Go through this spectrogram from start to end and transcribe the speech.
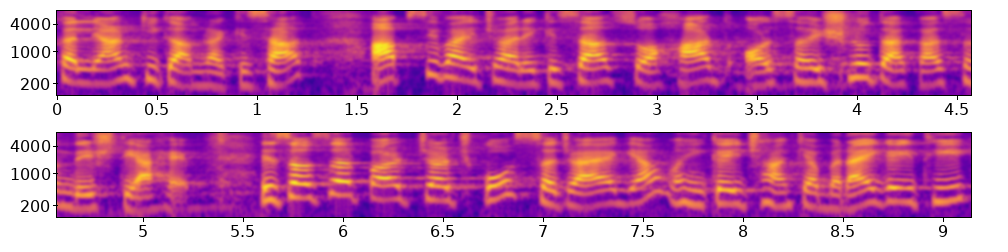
कल्याण की कामना के साथ आपसी भाईचारे के साथ सौहार्द और सहिष्णुता का संदेश दिया है। इस अवसर पर चर्च को सजाया गया। वहीं कई झांकियाँ बनाई गई थी,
